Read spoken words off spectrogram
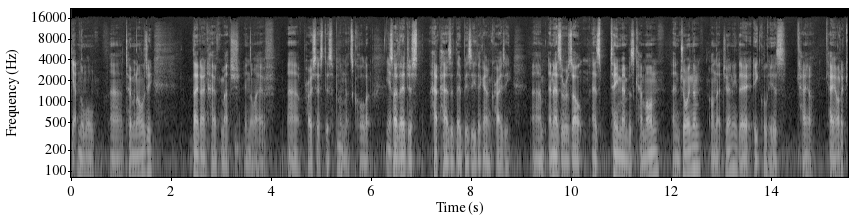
Yep. normal uh, terminology. They don't have much in the way of uh, process discipline, let's call it. Yep. So they're just haphazard, they're busy, they're going crazy. Um, and as a result, as team members come on and join them on that journey, they're equally as chao- chaotic.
